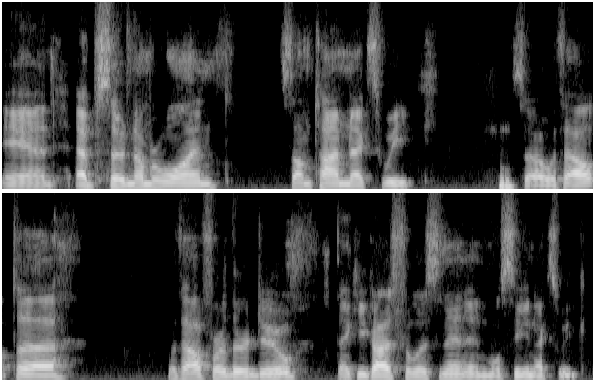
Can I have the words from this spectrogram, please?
and episode number one sometime next week. so without uh, without further ado, thank you guys for listening, and we'll see you next week.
